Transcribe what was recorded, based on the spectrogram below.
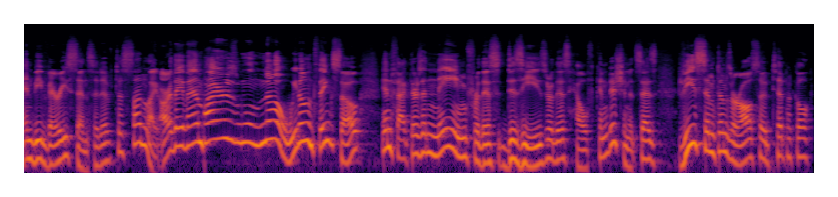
and be very sensitive to sunlight. Are they vampires? Well, no, we don't think so. In fact, there's a name for this disease or this health condition. It says these symptoms are also typical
